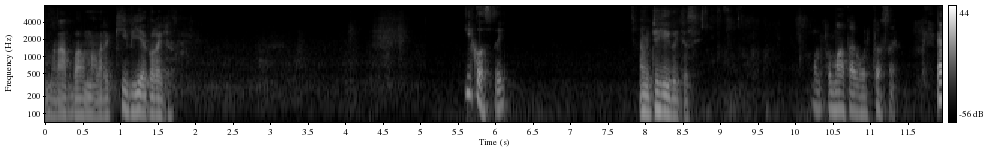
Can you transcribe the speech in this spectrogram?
আমার আব্বা আমারে কি বিয়ে করাইলো? কি করছ তুই? আমি ঠিকই কইতেছি। আমার তো মাথা ঘুরতেছে। এ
